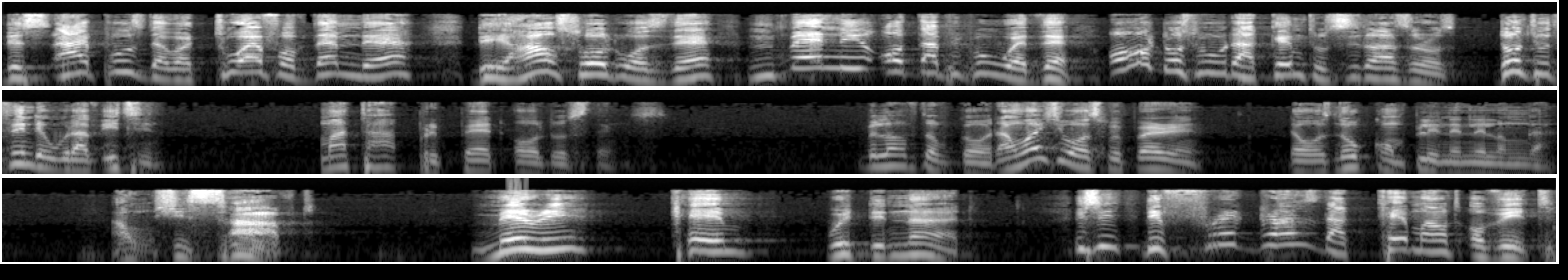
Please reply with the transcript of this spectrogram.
disciples. There were 12 of them there. The household was there. Many other people were there. All those people that came to see Lazarus, don't you think they would have eaten? Martha prepared all those things beloved of God. And when she was preparing, there was no complaint any longer. And she served. Mary came with the nard. You see, the fragrance that came out of it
